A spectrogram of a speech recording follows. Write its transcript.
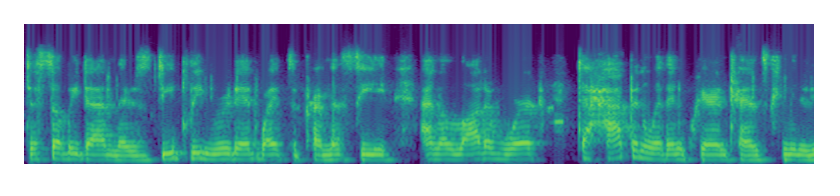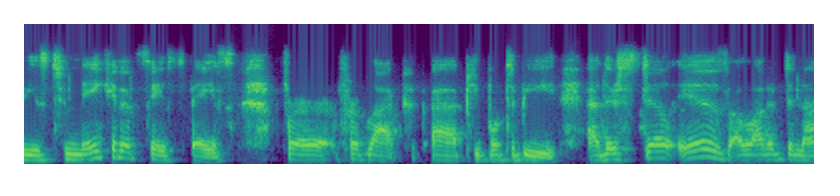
to still be done. There's deeply rooted white supremacy and a lot of work to happen within queer and trans communities to make it a safe space for for Black uh, people to be. Uh, there still is a lot of denial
